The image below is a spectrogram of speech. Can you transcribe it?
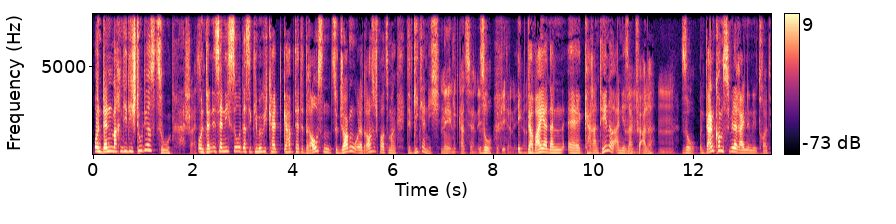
Und dann machen die die Studios zu. Ah, scheiße. Und dann ist ja nicht so, dass ich die Möglichkeit gehabt hätte, draußen zu joggen oder draußen Sport zu machen. Das geht ja nicht. nee, das kannst du ja nicht. So. Das geht ja nicht. Ich, ja. Da war ja dann äh, Quarantäne angesagt für alle. Mhm. So, und dann kommst du wieder rein in den Trott.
